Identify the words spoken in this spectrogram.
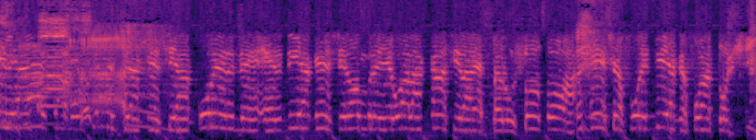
Dile a esa muchacha que se acuerde el día que ese hombre llegó a la casa y la despeluzó toda. Ese fue el día que fue a Tulsi.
